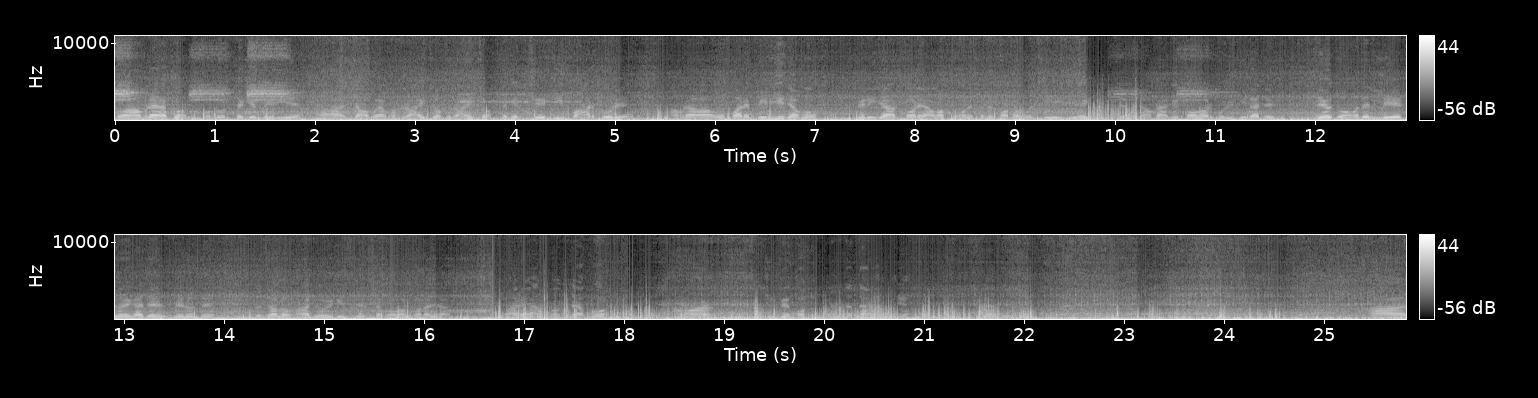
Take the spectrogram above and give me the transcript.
তো আমরা এখন মোটর থেকে বেরিয়ে যাব এখন রায়চক। রায়চক থেকে জেটি পার করে আমরা ওপারে পেরিয়ে যাব। পেরিয়ে যাওয়ার পরে আবার তোমাদের সাথে কথা বলছি। এই এই ডিস্টেন্সটা আমরা আগে কভার করি, ঠিক আছে? যেহেতু আমাদের লেট হয়ে গেছে বেরোতে, তো চলো আগে ওই ডিস্টেন্সটা কভার করা যাক। আর এখন দেখো, আমার জিপে কত কিলোমিটার দেখাচ্ছে, ঠিক আছে? আর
